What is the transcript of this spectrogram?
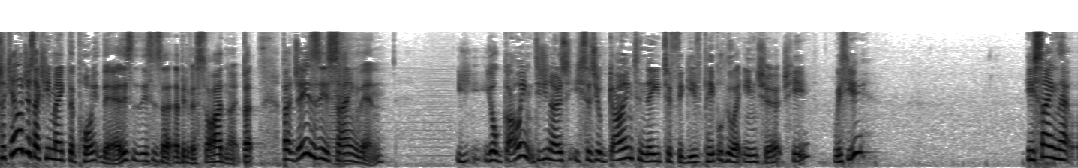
So, can I just actually make the point there? This is, this is a, a bit of a side note, but, but Jesus is saying then, you're going, did you notice? He says you're going to need to forgive people who are in church here with you. He's saying that,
